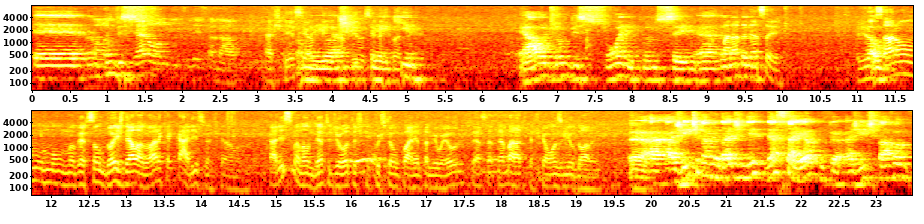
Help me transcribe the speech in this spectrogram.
É, Não, um eles bis- fizeram um direcional. Acho que esse é eu acho que não sei tem aqui. É áudio ambissônico, não sei. É, eu parada não- dessa aí. Eles lançaram um- uma versão 2 dela agora que é caríssima, acho que é um... Caríssima não, dentro de outras que custam 40 mil euros, essa é até barata, que acho que é 11 mil dólares. É, a, a gente, na verdade, ne- nessa época, a gente estava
